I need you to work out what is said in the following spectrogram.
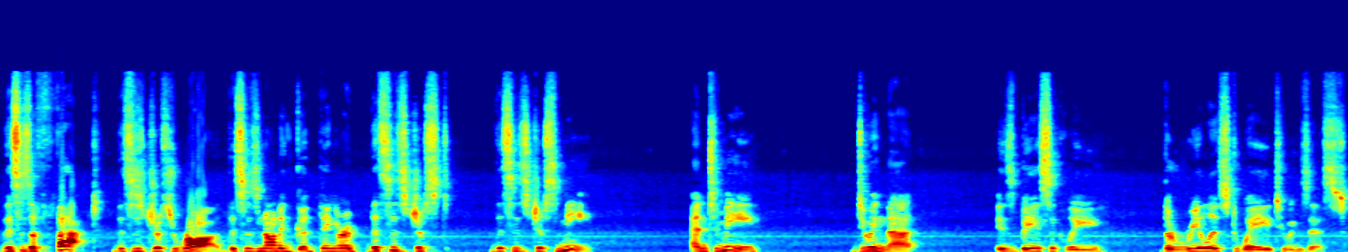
This is a fact. This is just raw. This is not a good thing or a, this is just this is just me. And to me, doing that is basically the realest way to exist.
